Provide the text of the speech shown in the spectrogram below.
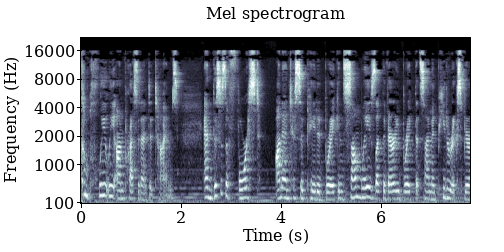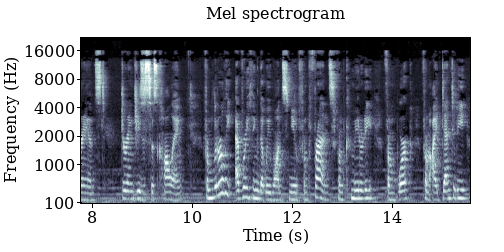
completely unprecedented times. And this is a forced, unanticipated break, in some ways, like the very break that Simon Peter experienced during Jesus' calling, from literally everything that we once knew from friends, from community, from work, from identity,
